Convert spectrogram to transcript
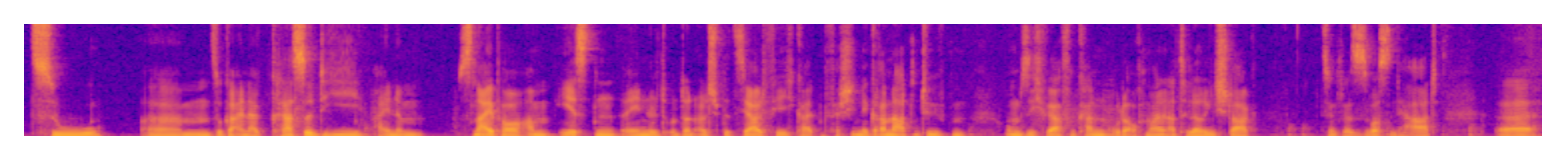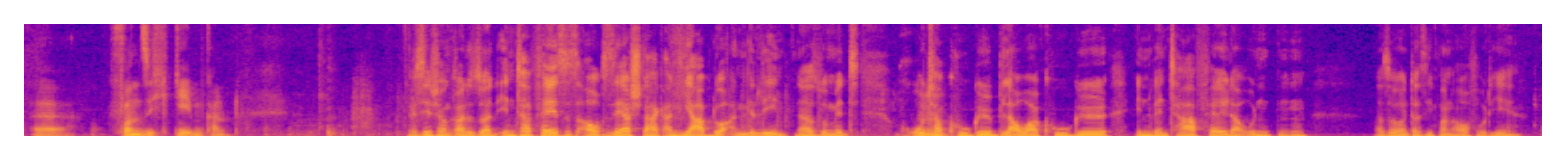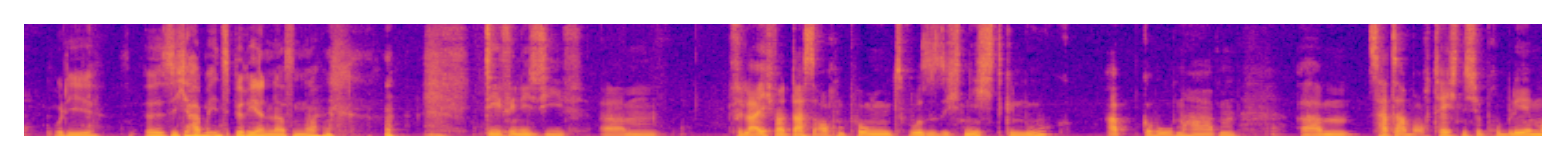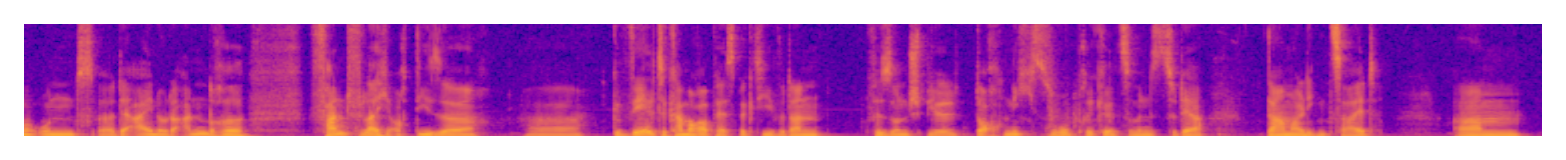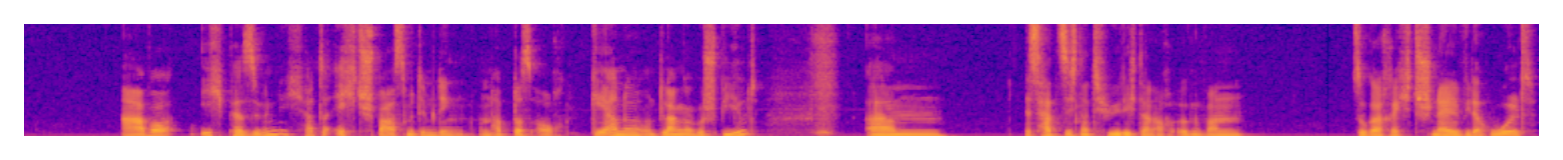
zu ähm, sogar einer Klasse, die einem Sniper am ehesten ähnelt und dann als Spezialfähigkeiten verschiedene Granatentypen um sich werfen kann oder auch mal einen Artilleriestark, beziehungsweise sowas in der Art. Äh, äh, von sich geben kann. Ich sehe schon, gerade so ein Interface ist auch sehr stark an Diablo angelehnt, ne? So mit roter mhm. Kugel, blauer Kugel, Inventarfelder unten. Also da sieht man auch, wo die, wo die äh, sich haben inspirieren lassen, ne? Definitiv. Ähm, vielleicht war das auch ein Punkt, wo sie sich nicht genug abgehoben haben. Ähm, es hatte aber auch technische Probleme und äh, der eine oder andere fand vielleicht auch diese äh, gewählte Kameraperspektive dann für so ein Spiel doch nicht so prickelnd, zumindest zu der damaligen Zeit. Ähm, aber ich persönlich hatte echt Spaß mit dem Ding und habe das auch gerne und lange gespielt. Ähm, es hat sich natürlich dann auch irgendwann sogar recht schnell wiederholt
